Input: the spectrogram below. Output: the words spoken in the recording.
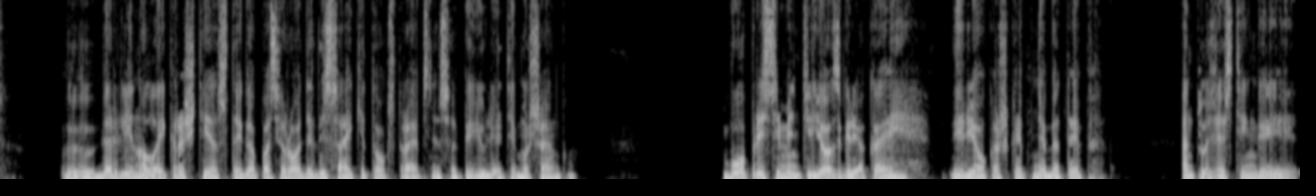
e, Berlyno laikraštyje staiga pasirodė visai kitoks straipsnis apie Juliją Timošenko. Buvo prisiminti jos griekai ir jau kažkaip nebe taip entuziastingai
